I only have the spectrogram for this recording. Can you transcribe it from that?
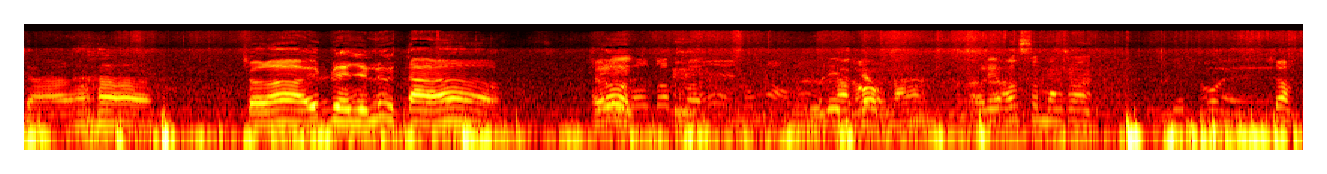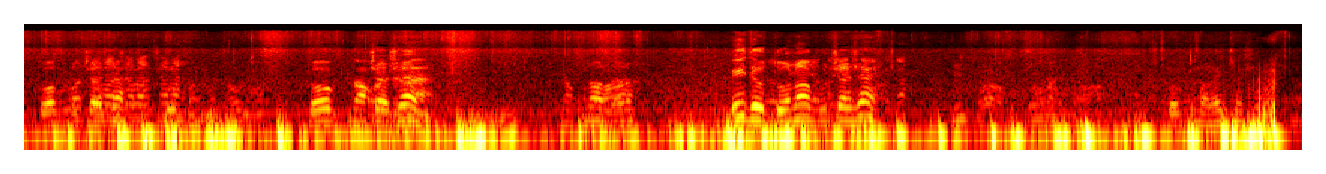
chà là chờ là ít về gì lư ta chờ rồi chờ tôi chờ sẽ tôi chờ nữa ít từ tôi nó cũng chờ sẽ tôi cũng mà lên chờ sẽ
